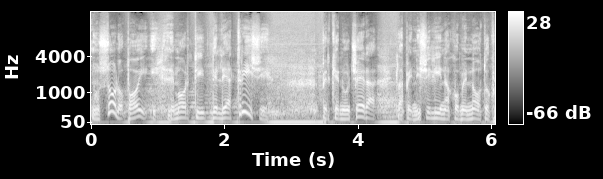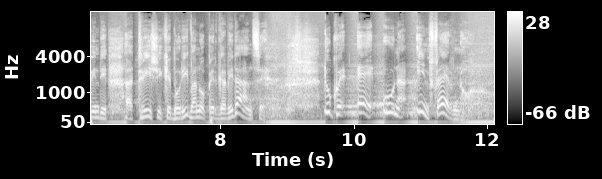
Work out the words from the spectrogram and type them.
non solo, poi le morti delle attrici perché non c'era la penicillina come è noto, quindi attrici che morivano per gravidanze. Dunque è un inferno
